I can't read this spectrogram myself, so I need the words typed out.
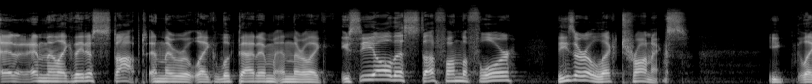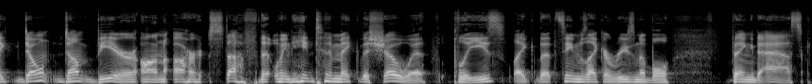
And, and then like they just stopped and they were like looked at him and they're like, "You see all this stuff on the floor? These are electronics. You like don't dump beer on our stuff that we need to make the show with, please. Like that seems like a reasonable thing to ask.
